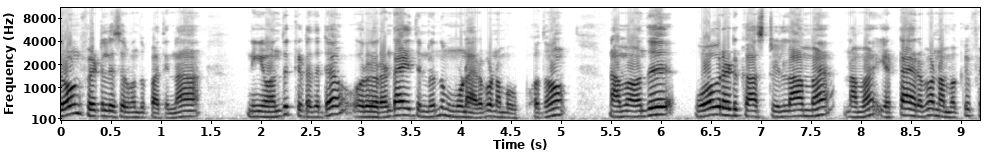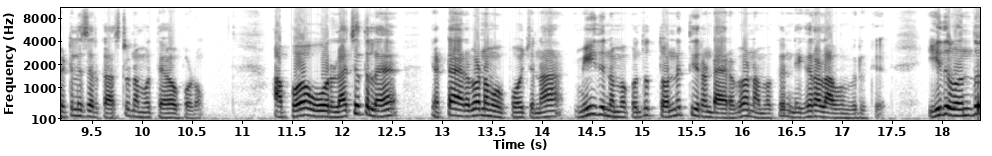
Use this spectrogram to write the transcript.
கிரவுண்ட் ஃபெர்டிலைசர் வந்து பார்த்திங்கன்னா நீங்கள் வந்து கிட்டத்தட்ட ஒரு ரெண்டாயிரத்துலேருந்து மூணாயிரரூபா நமக்கு போதும். நம்ம வந்து ஓவர் ஹெட் காஸ்ட் இல்லாமல் நம்ம எட்டாயிரரூபா நமக்கு ஃபெர்டிலைசர் காஸ்ட்டு நமக்கு தேவைப்படும். அப்போது ஒரு லட்சத்தில் எட்டாயிரரூபா நமக்கு போச்சுன்னா மீதி நமக்கு வந்து தொண்ணூற்றி ரெண்டாயிரரூபா நமக்கு நிகர லாபம் இருக்குது இது வந்து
